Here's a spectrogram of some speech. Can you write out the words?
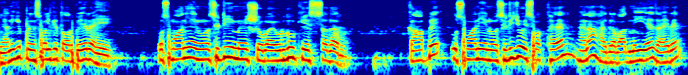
यानी कि प्रिंसिपल के तौर पे रहे। उस्मानिया यूनिवर्सिटी में शोबा उर्दू के सदर। कहाँ पे? उस्मानिया यूनिवर्सिटी जो इस वक्त है है ना? हैदराबाद में ही है, ज़ाहिर है।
